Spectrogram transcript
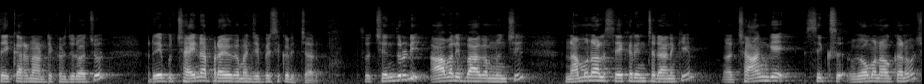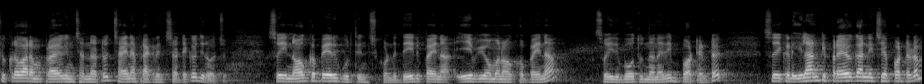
సేకరణ అంటే ఇక్కడ చూడవచ్చు. రేపు చైనా ప్రయోగం అని చెప్పేసి ఇక్కడ ఇచ్చారు. సో చంద్రుడి ఆవలి భాగం నుంచి నమూనాలు సేకరించడానికి చాంగే సిక్స్ వ్యోమనౌకను శుక్రవారం ప్రయోగించినట్టు చైనా ప్రకటించినట్టు ఇక్కడ చూడవచ్చు. సో ఈ నౌక పేరు గుర్తుంచుకోండి. దేనిపైన ఏ వ్యోమనౌక పైన సో ఇది పోతుంది అనేది ఇంపార్టెంట్. సో ఇక్కడ ఇలాంటి ప్రయోగాన్ని చేపట్టడం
